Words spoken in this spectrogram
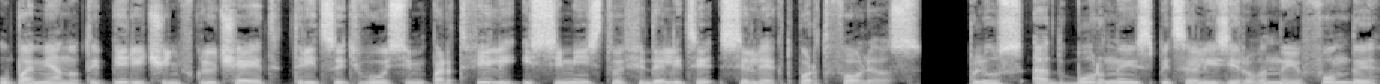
Упомянутый перечень включает 38 портфелей из семейства Fidelity Select Portfolios, плюс отборные специализированные фонды,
